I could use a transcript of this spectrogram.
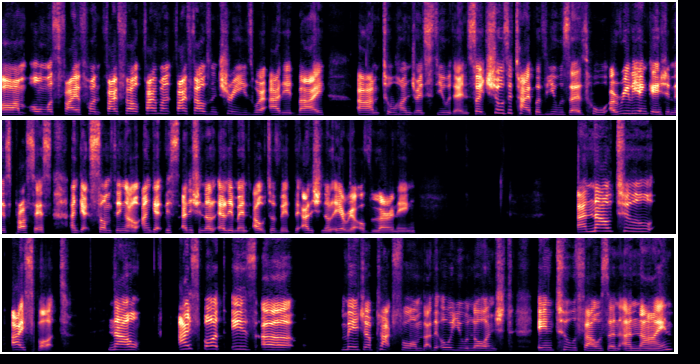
um, almost 5,000 5, 5, trees were added by um, 200 students. So it shows the type of users who are really engaged in this process and get something out and get this additional element out of it, the additional area of learning. And now to iSpot. Now, iSpot is a major platform that the OU launched in 2009.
